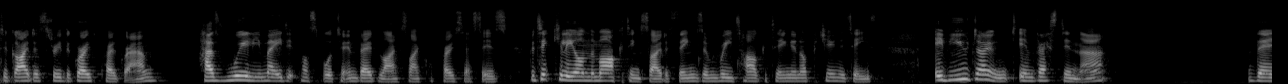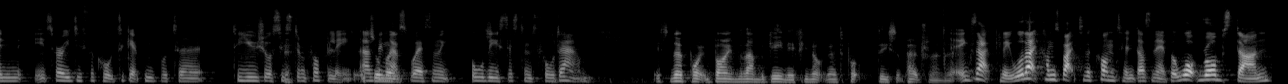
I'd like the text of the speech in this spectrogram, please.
to guide us through the growth program has really made it possible to embed life cycle processes, particularly on the marketing side of things and retargeting and opportunities. If you don't invest in that, then it's very difficult to get people to, to use your system okay. properly. I think that's where something all these systems fall down. It's no point in buying the Lamborghini if you're not going to put decent petrol in it. Exactly. Well, that comes back to the content, doesn't it? But what Rob's done,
